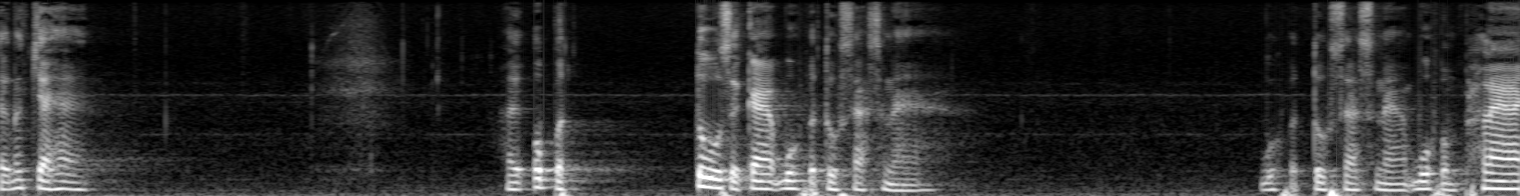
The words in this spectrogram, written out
ទឹកហ្នឹងចេះហើយហើយឧបទូសិកាបុស្សបទុសាសនាបុស្សបទុសាសនាបុស្សបំផ្លាញ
